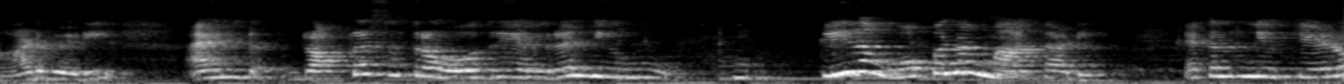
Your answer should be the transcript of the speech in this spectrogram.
ಮಾಡಬೇಡಿ. ಆ್ಯಂಡ್ ಡಾಕ್ಟರ್ಸ್ ಹತ್ರ ಹೋದ್ರಿ ಅಂದರೆ ನೀವು ಕ್ಲೀನಾಗಿ ಓಪನ್ ಆಗಿ ಮಾತಾಡಿ. ಯಾಕಂದ್ರೆ ನೀವು ಕೇಳೋ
